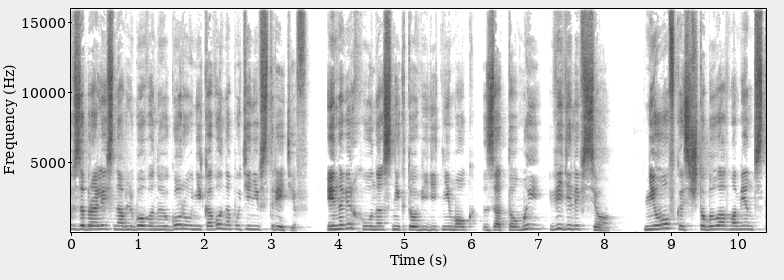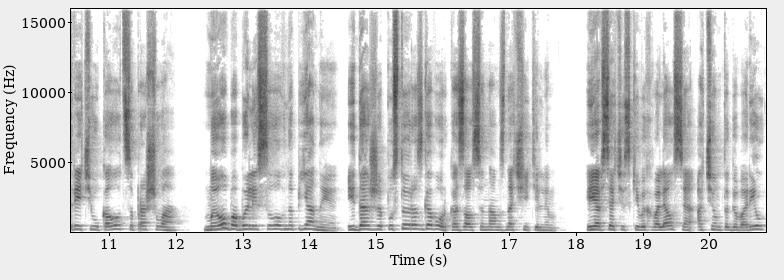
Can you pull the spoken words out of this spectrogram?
взобрались на влюбованную гору, никого на пути не встретив. И наверху нас никто видеть не мог, зато мы видели все. Неловкость, что была в момент встречи у колодца, прошла. Мы оба были словно пьяные, и даже пустой разговор казался нам значительным. Я всячески выхвалялся, о чем-то говорил,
